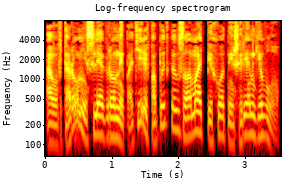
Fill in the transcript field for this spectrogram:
а во втором несли огромные потери в попытках взломать пехотные шеренги в лоб.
